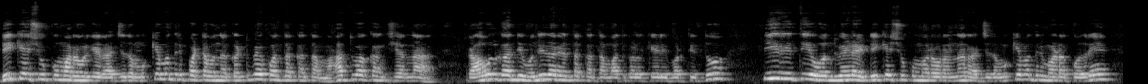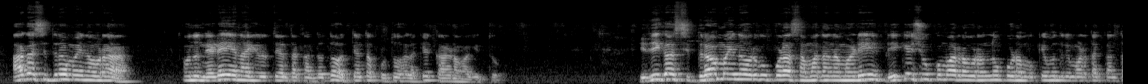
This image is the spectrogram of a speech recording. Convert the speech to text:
ಡಿ ಕೆ ಶಿವಕುಮಾರ್ ಅವರಿಗೆ ರಾಜ್ಯದ ಮುಖ್ಯಮಂತ್ರಿ ಪಟ್ಟವನ್ನು ಕಟ್ಟಬೇಕು ಅಂತಕ್ಕಂಥ ಮಹತ್ವಾಕಾಂಕ್ಷೆಯನ್ನ ರಾಹುಲ್ ಗಾಂಧಿ ಹೊಂದಿದ್ದಾರೆ ಅಂತಕ್ಕಂಥ ಮಾತುಗಳು ಕೇಳಿ ಬರ್ತಿದ್ದು. ಈ ರೀತಿ ಒಂದು ವೇಳೆ ಡಿ ಕೆ ಶಿವಕುಮಾರ್ ಅವರನ್ನು ರಾಜ್ಯದ ಮುಖ್ಯಮಂತ್ರಿ ಮಾಡೋಕ್ಕೋದ್ರೆ ಆಗ ಸಿದ್ದರಾಮಯ್ಯನವರ ಒಂದು ನಡೆ ಏನಾಗಿರುತ್ತೆ ಅಂತಕ್ಕಂಥದ್ದು ಅತ್ಯಂತ ಕುತೂಹಲಕ್ಕೆ ಕಾರಣವಾಗಿತ್ತು. ಇದೀಗ ಸಿದ್ದರಾಮಯ್ಯನವರಿಗೂ ಕೂಡ ಸಮಾಧಾನ ಮಾಡಿ ಡಿ ಕೆ ಶಿವಕುಮಾರ್ ಅವರನ್ನು ಕೂಡ ಮುಖ್ಯಮಂತ್ರಿ ಮಾಡತಕ್ಕಂಥ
